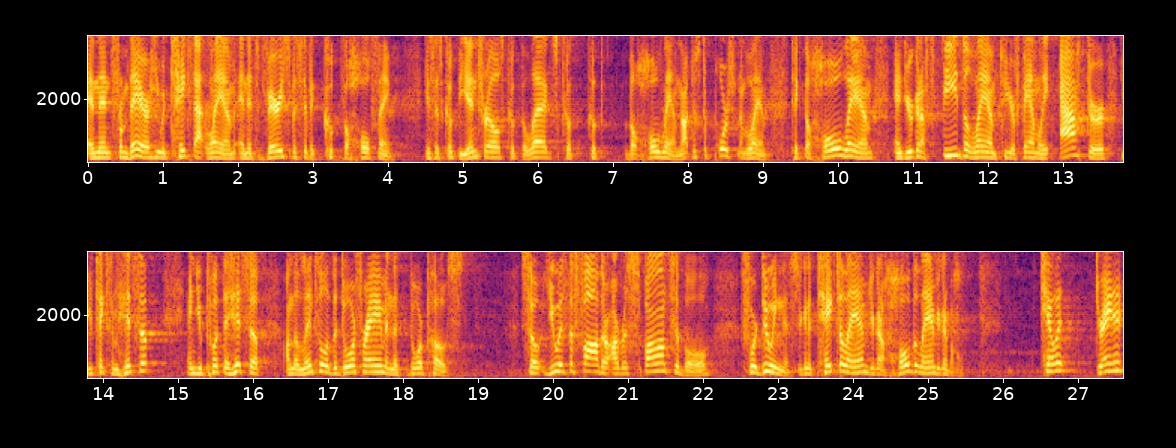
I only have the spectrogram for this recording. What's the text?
and then from there, he would take that lamb, and it's very specific, cook the whole thing. He says, cook the entrails, cook the legs, cook, cook the whole lamb, not just a portion of the lamb. Take the whole lamb and you're gonna feed the lamb to your family after you take some hyssop and you put the hyssop on the lintel of the door frame and the doorpost. So you, as the father, are responsible for doing this. You're gonna take the lamb, you're gonna hold the lamb, you're gonna kill it, drain it,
